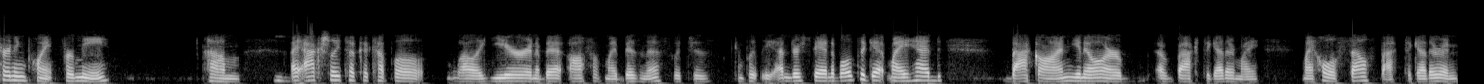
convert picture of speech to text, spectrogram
turning point for me. Um, mm-hmm. I actually took a couple, well, a year and a bit off of my business, which is completely understandable to get my head back on, you know, or, or back together, my my whole self back together. And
